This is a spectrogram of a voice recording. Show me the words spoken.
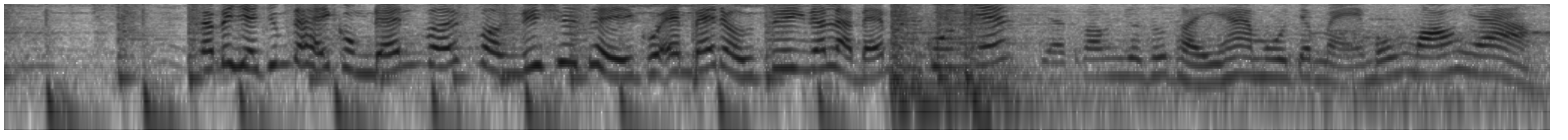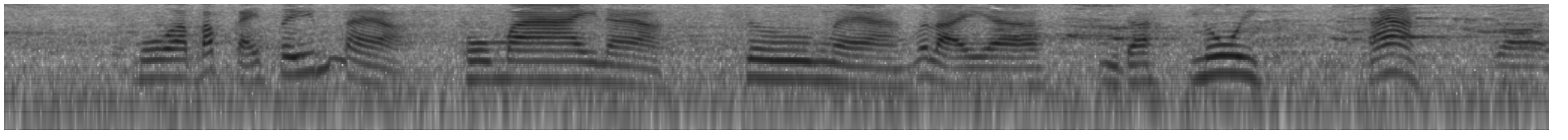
Và bây giờ chúng ta hãy cùng đến với phần đi siêu thị của em bé đầu tiên đó là bé Minh Quân nhé. Dạ con vô siêu thị ha mua cho mẹ bốn món nha. Mua bắp cải tím nè phô mai nè xương nè với lại à, gì ta? Nuôi. Ha rồi.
